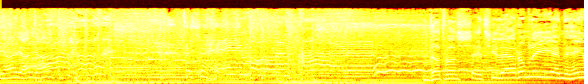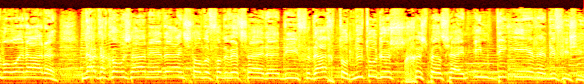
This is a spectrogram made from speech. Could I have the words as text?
Ja, ja, ja. Tussen hemel en aarde. Dat was Edcilia Romley en Hemel en Aarde. Nou, daar komen ze aan, hè, de eindstanden van de wedstrijden... die vandaag tot nu toe dus gespeeld zijn in de eredivisie.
